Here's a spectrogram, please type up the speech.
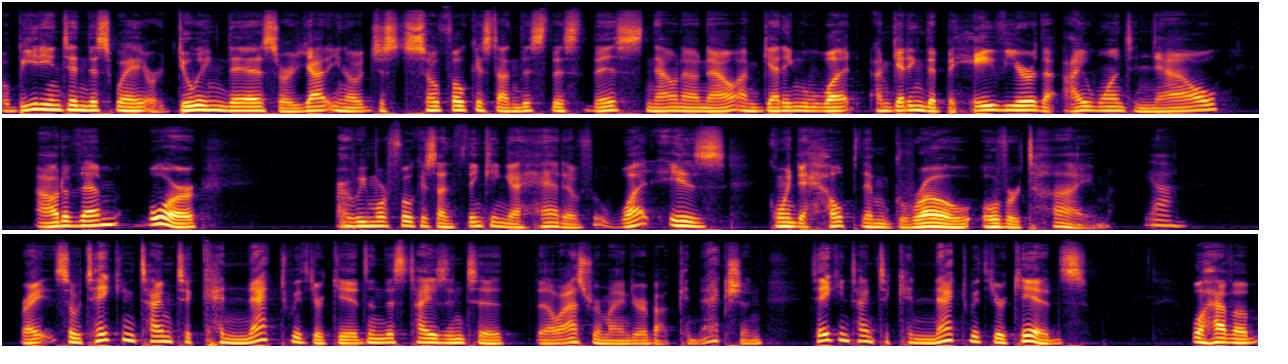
obedient in this way or doing this or yeah, you know, just so focused on this, this, this now, now, now. I'm getting what I'm getting the behavior that I want now out of them, or are we more focused on thinking ahead of what is going to help them grow over time? Yeah. right? So taking time to connect with your kids, and this ties into the last reminder about connection, taking time to connect with your kids will have a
